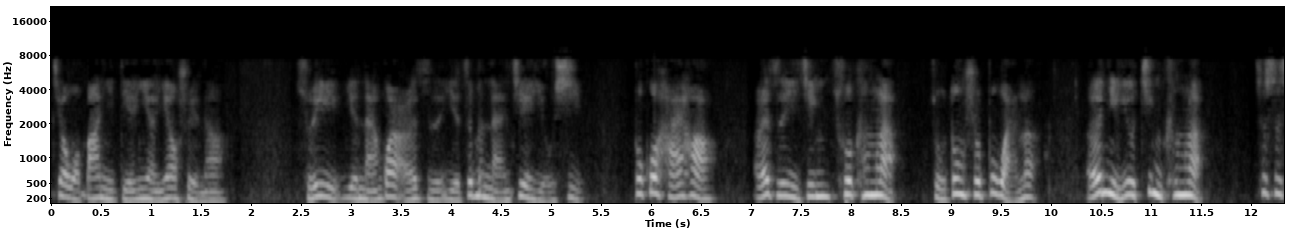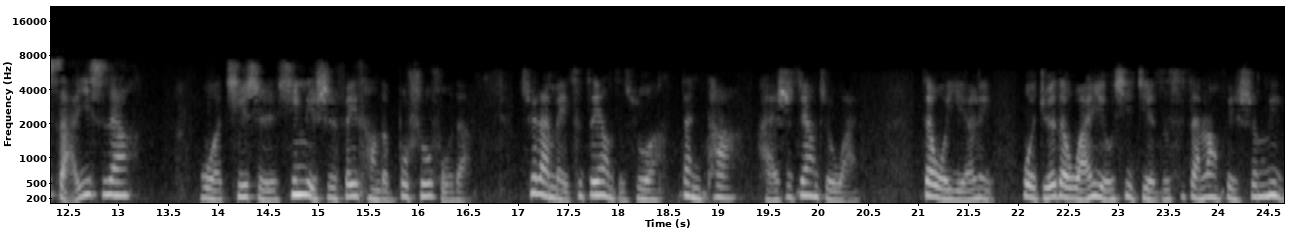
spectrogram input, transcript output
叫我帮你点眼药水呢，所以也难怪儿子也这么难戒游戏。不过还好，儿子已经出坑了，主动说不玩了，而你又进坑了，这是啥意思呀？我其实心里是非常的不舒服的。虽然每次这样子说，但他还是这样子玩。在我眼里，我觉得玩游戏简直是在浪费生命。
